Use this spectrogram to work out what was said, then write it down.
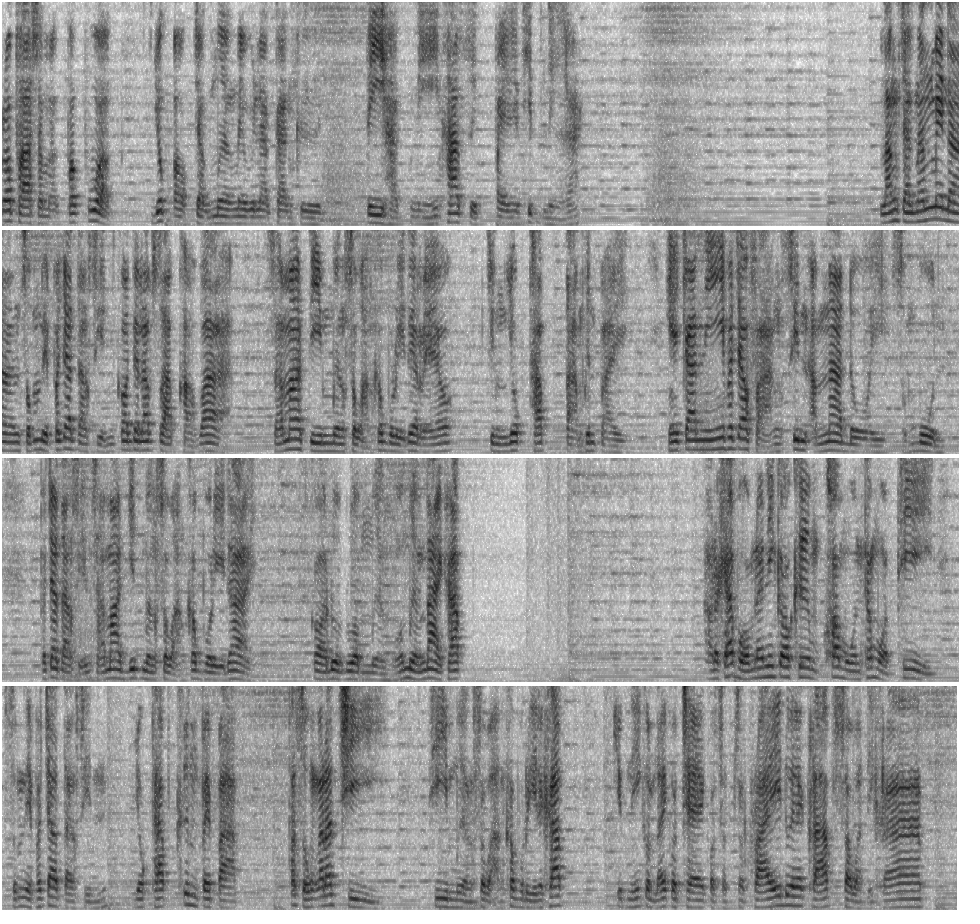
ก็พาสมัครพรรคพวก ยกออกจากเมืองในเวลากลางคืน ตีหักหนีฆ่าศึกไปในทิศเหนือ หลังจากนั้นไม่นานสมเด็จพระเจ้าตากสินก็ได้รับทราบข่าวว่า สามารถตีเมืองสว่างขบุรีได้แล้ว จึงยกทัพตามขึ้นไป เหตุการณ์นี้พระเจ้าฝางสิ้นอำนาจโดยสมบูรณ์ พระเจ้าตากสินสามารถยึดเมืองสว่างขบุรีได้ ก็รวบรวมเมืองหัวเมืองได้ครับ เอาละครับผมและนี่ก็คือข้อมูลทั้งหมดที่สมเด็จพระเจ้าตากสินยกทัพขึ้นไปปราบพระสงฆ์อรัชชี ที่เมืองสว่างขบุรีนะครับ คลิปนี้กดไลค์กดแชร์กด Subscribe ด้วยนะครับ สวัสดีครับ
